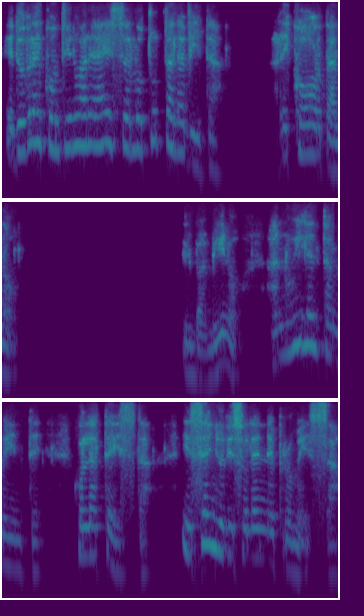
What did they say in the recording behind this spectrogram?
e dovrai continuare a esserlo tutta la vita. Ricordalo. Il bambino annuì lentamente, con la testa, in segno di solenne promessa.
